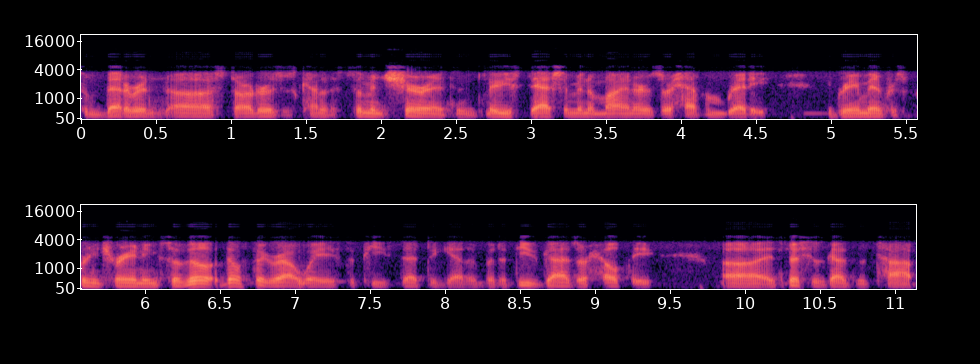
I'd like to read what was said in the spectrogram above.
some veteran uh, starters as kind of some insurance and maybe stash them in the minors or have them ready to bring them in for spring training. So they'll they'll figure out ways to piece that together. But if these guys are healthy, uh, especially guys at the top.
